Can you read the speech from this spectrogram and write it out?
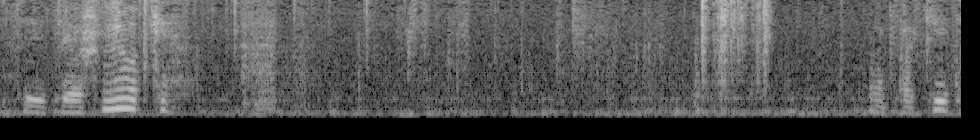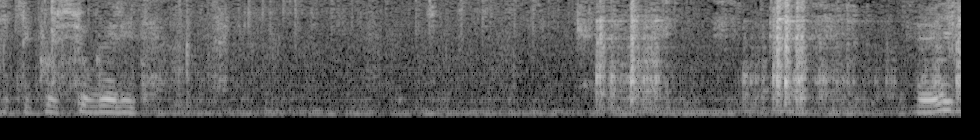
Все эти ошметки. Вот пакетики, пусть все горит. Видите?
